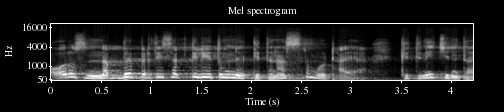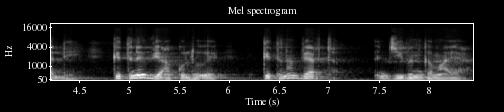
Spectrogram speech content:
और उस नब्बे प्रतिशत के लिए तुमने कितना श्रम उठाया, कितनी चिंता ली कितने व्याकुल हुए, कितना व्यर्थ जीवन गमाया।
